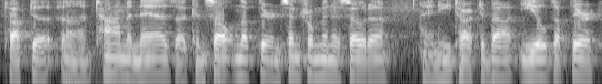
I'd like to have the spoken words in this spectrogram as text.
Talked to uh, Tom Inez, a consultant up there in central Minnesota, and he talked about yields up there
